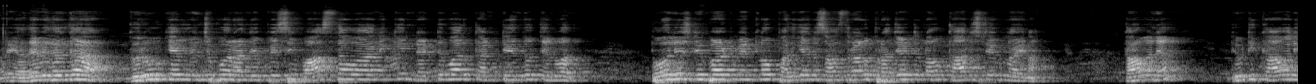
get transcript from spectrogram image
మరి అదేవిధంగా గురువుకేం మించిపోరని చెప్పేసి వాస్తవానికి నెట్వర్క్ అంటే తెలియదు పోలీస్ డిపార్ట్మెంట్లో పదిహేను సంవత్సరాలు ప్రజెంట్ నవ్వు కానిస్టేబుల్ ఆయన కావాలా? డ్యూటీ కావాలి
